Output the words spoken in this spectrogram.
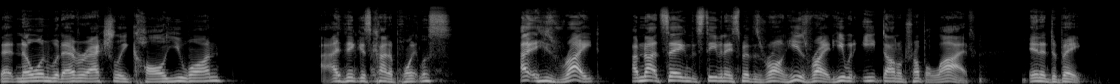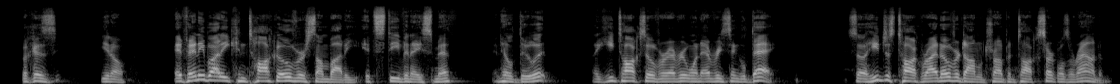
that no one would ever actually call you on, I think is kind of pointless. I, he's right. I'm not saying that Stephen A. Smith is wrong. He is right. He would eat Donald Trump alive in a debate because, you know, if anybody can talk over somebody, it's Stephen A. Smith, and he'll do it. Like he talks over everyone every single day. So he just talk right over Donald Trump and talk circles around him.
